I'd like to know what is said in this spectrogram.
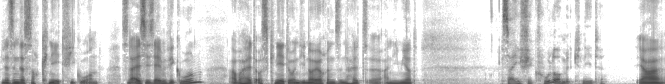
Und da sind das noch Knetfiguren. Das sind alles dieselben Figuren, aber halt aus Knete und die neueren sind halt äh, animiert. Ist eigentlich viel cooler mit Knete. Ja,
